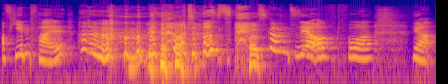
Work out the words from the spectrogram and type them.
auf jeden Fall. und das Was? kommt sehr oft vor. Ja,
